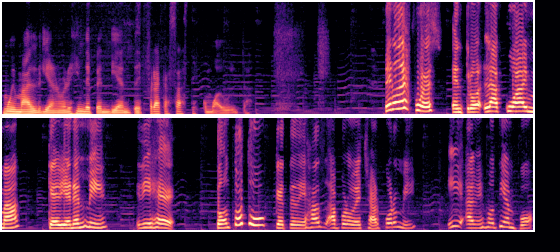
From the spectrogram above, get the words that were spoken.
Muy mal, Liliana, no eres independiente, fracasaste como adulta. Pero después entró la cuaima que viene en mí y dije, tonto tú que te dejas aprovechar por mí y al mismo tiempo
